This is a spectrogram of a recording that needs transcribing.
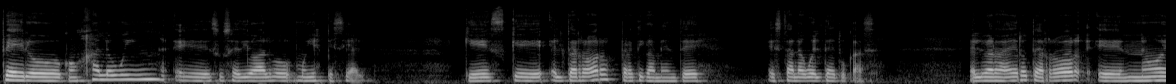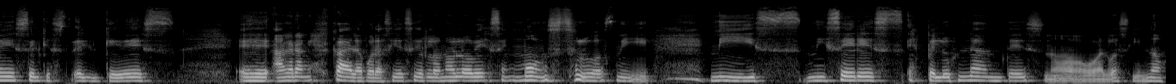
pero con Halloween eh, sucedió algo muy especial, que es que el terror prácticamente está a la vuelta de tu casa. El verdadero terror eh, no es el que, el que ves eh, a gran escala, por así decirlo. No lo ves en monstruos ni, ni, ni seres espeluznantes, ¿no? O algo así, no.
